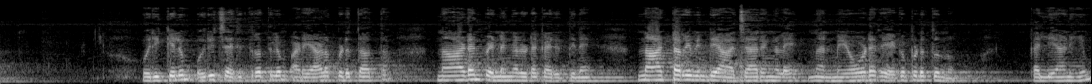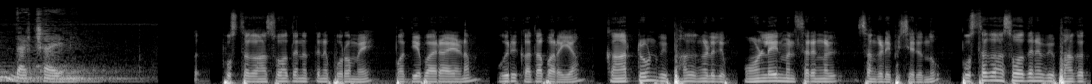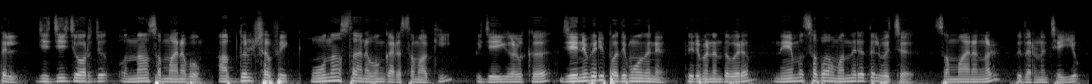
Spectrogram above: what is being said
ഒരിക്കലും ഒരു ചരിത്രത്തിലും അടയാളപ്പെടുത്താത്ത നാടൻ പെണ്ണുങ്ങളുടെ കരുത്തിനെ നാട്ടറിവിന്റെ ആചാരങ്ങളെ നന്മയോടെ രേഖപ്പെടുത്തുന്നു കല്യാണിയും ദാക്ഷായണിയും. പുസ്തകാസ്വാദനത്തിന് പുറമെ പദ്യപാരായണം ഒരു കഥ പറയാം. കാർട്ടൂൺ വിഭാഗങ്ങളിലും ഓൺലൈൻ മത്സരങ്ങൾ സംഘടിപ്പിച്ചിരുന്നു. പുസ്തകാസ്വാദന വിഭാഗത്തിൽ ജിജി ജോർജ് ഒന്നാം സമ്മാനവും അബ്ദുൽ ഷഫീഖ് മൂന്നാം സ്ഥാനവും കരസ്ഥമാക്കി. വിജയികൾക്ക് ജനുവരി പതിമൂന്നിന് തിരുവനന്തപുരം നിയമസഭാ മന്ദിരത്തിൽ വെച്ച് സമ്മാനങ്ങൾ വിതരണം ചെയ്യും.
